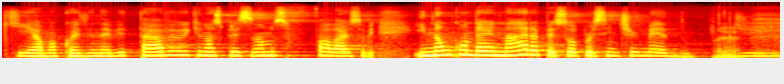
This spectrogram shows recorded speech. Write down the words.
que é uma coisa inevitável e que nós precisamos falar sobre. E não condenar a pessoa por sentir medo. É. De...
